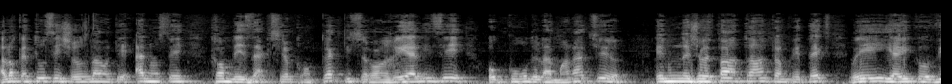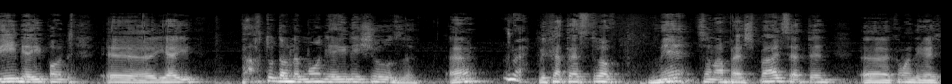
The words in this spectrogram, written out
Alors que toutes ces choses-là ont été annoncées comme des actions concrètes qui seront réalisées au cours de la mandature. Et je ne veux pas entendre comme prétexte, oui, il y a eu Covid, il y a eu, euh, il y a eu, partout dans le monde, il y a eu des choses, hein, des catastrophes. Mais ça n'empêche pas certaines, euh, comment dirais-je,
